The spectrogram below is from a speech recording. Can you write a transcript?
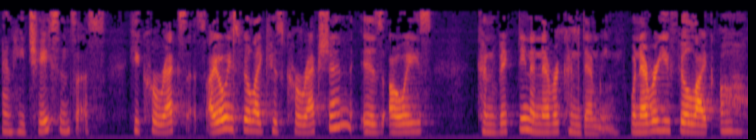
and He chastens us. He corrects us. I always feel like his correction is always convicting and never condemning. Whenever you feel like, oh,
